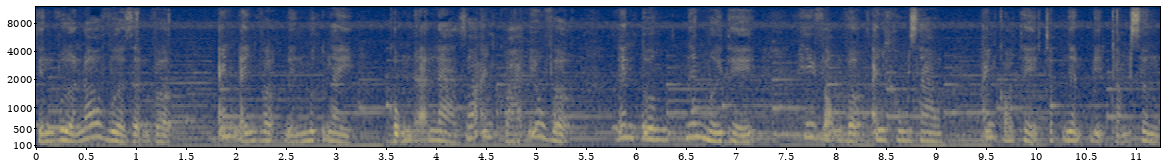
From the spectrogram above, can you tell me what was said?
Tiến vừa lo vừa giận vợ. Anh đánh vợ đến mức này Cũng đã là do anh quá yêu vợ, Ghen tuông nên mới thế. Hy vọng vợ anh không sao, Anh có thể chấp nhận bị cắm sừng,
